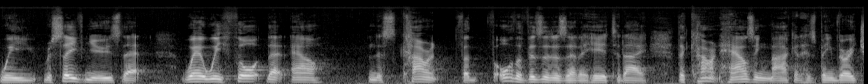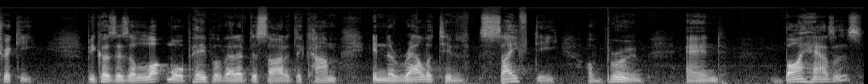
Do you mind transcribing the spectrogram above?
we received news that where we thought that our, in this current, for, for all the visitors that are here today, the current housing market has been very tricky because there's a lot more people that have decided to come in the relative safety of Broome and buy houses,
